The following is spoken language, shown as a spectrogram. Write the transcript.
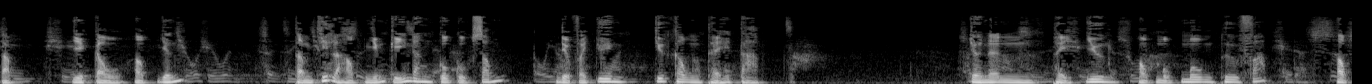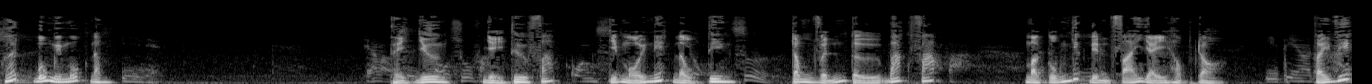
tập, việc cầu học vấn, thậm chí là học những kỹ năng của cuộc sống đều phải chuyên chứ không thể tạp cho nên thầy Dương học một môn thư pháp, Học hết 41 năm. Thầy Dương dạy thư pháp Chỉ mỗi nét đầu tiên Trong vĩnh tự bát pháp Mà cũng nhất định phải dạy học trò. Phải viết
